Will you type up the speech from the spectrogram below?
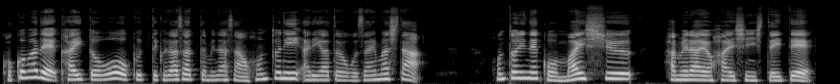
ここまで回答を送ってくださった皆さん本当にありがとうございました。本当にね、こう毎週ハメライを配信していて、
